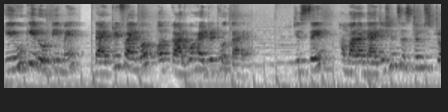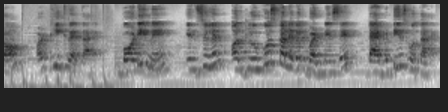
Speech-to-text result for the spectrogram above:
गेहूँ की रोटी में डायट्री फाइबर और कार्बोहाइड्रेट होता है, जिससे हमारा डाइजेशन सिस्टम स्ट्रॉन्ग और ठीक रहता है। बॉडी में इंसुलिन और ग्लूकोज का लेवल बढ़ने से डायबिटीज़ होता है।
